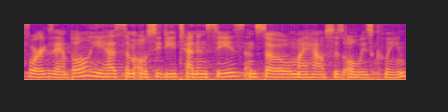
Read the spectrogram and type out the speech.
For example, he has some OCD tendencies, and so my house is always clean.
